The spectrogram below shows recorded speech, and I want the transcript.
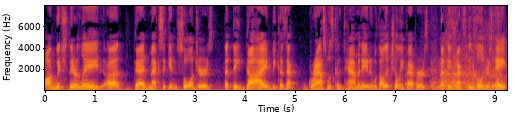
on which there laid uh, dead Mexican soldiers that they died because that grass was contaminated with all the chili peppers that these Mexican soldiers ate.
